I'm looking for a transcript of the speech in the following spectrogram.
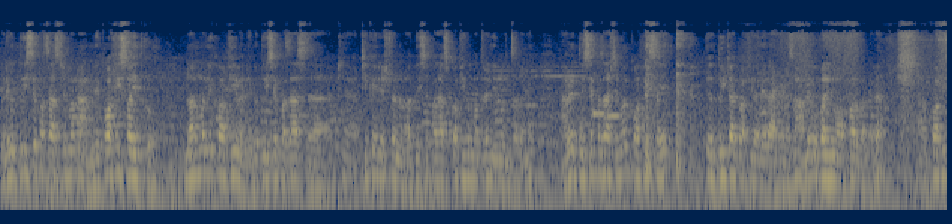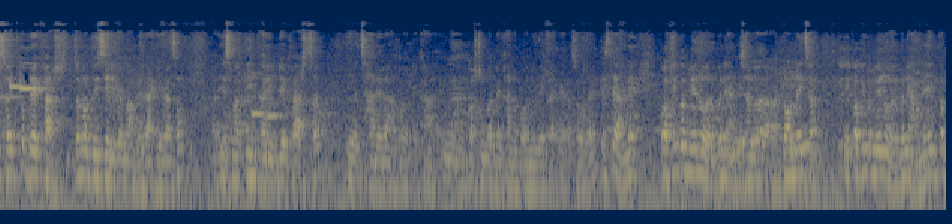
भनेको दुई सय पचास रुपियाँमा हामीले कफी सहितको नर्मली कफी भनेको दुई सय पचास ठिकै रेस्टुरेन्टहरूमा दुई सय पचास कफीको मात्रै लिनुहुन्छ भने हामीले दुई सय पचास रुपियाँ कफी सहित त्यो दुईवटा कफी अहिले राखेका छौँ। हामीले ओपनिङ अफर भनेर कफी सहितको ब्रेकफास्ट जम्मा दुई सय रुपियाँमा हामीले राखेका छौँ। यसमा तिन थरी ब्रेकफास्ट छ। यो छानेर आफूहरूले खा कस्टमरले खान पाउने गरिराखेका छौँ है त्यस्तै हामीले कफीको मेनुहरू पनि हामीसँग टन्नै छ। यो कफीको मेनुहरू पनि हामीले एकदम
